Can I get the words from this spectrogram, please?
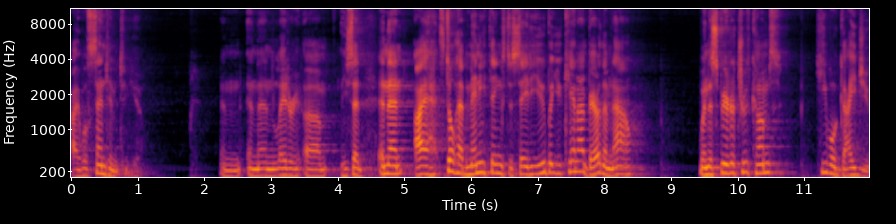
I will send him to you. And, and then later um, he said, And then I still have many things to say to you, but you cannot bear them now. When the Spirit of truth comes, he will guide you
